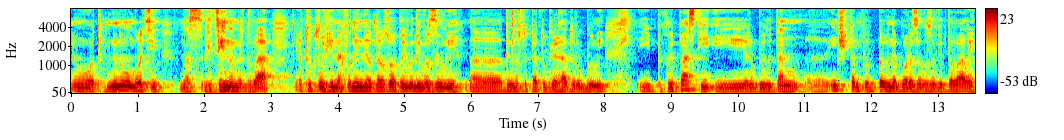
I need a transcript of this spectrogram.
От. В минулому році у нас ліцей номер 2 тут в Лугінах, вони неодноразово, вони возили на 95-ту бригаду, робили і пекли паски, і робили там е, інші там продуктові набори, віддавали.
